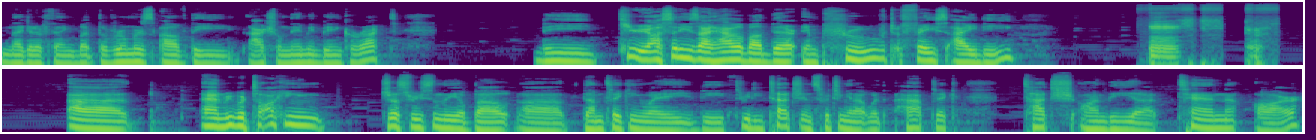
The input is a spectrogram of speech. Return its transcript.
negative thing, but the rumors of the actual naming being correct, the curiosities I have about their improved Face ID, Mm. uh, and we were talking just recently about uh, them taking away the 3D touch and switching it out with haptic touch on the uh, 10R,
